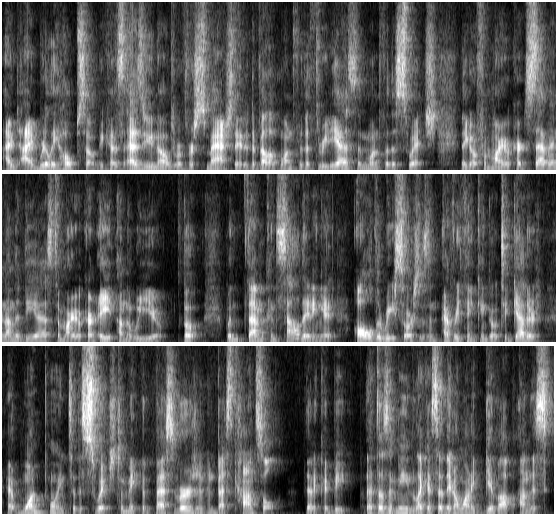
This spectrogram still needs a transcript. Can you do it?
I, I really hope so because, as you know, for Smash, they had to develop one for the 3DS and one for the Switch. They go from Mario Kart 7 on the DS to Mario Kart 8 on the Wii U. But with them consolidating it, all the resources and everything can go together at one point to the Switch to make the best version and best console that it could be. That doesn't mean, like I said, they don't want to give up on this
